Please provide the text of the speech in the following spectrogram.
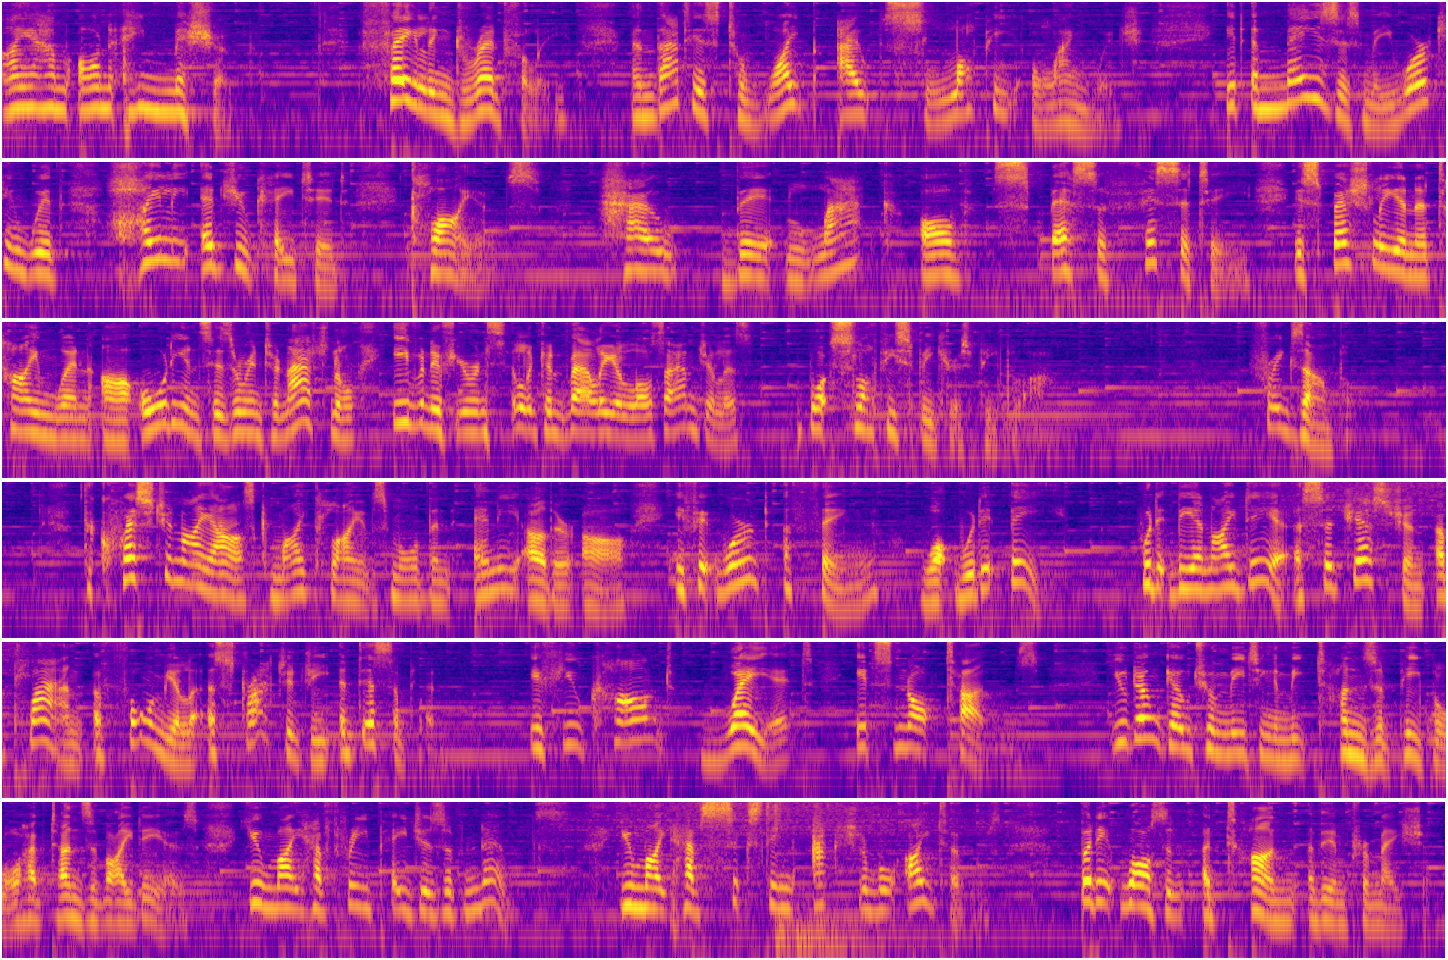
I am on a mission, failing dreadfully, and that is to wipe out sloppy language. It amazes me working with highly educated clients how the lack of specificity, especially in a time when our audiences are international, even if you're in Silicon Valley or Los Angeles, what sloppy speakers people are. For example, the question I ask my clients more than any other are, if it weren't a thing, what would it be? Would it be an idea, a suggestion, a plan, a formula, a strategy, a discipline? If you can't weigh it, it's not tons. You don't go to a meeting and meet tons of people or have tons of ideas. You might have three pages of notes. You might have 16 actionable items, but it wasn't a ton of information.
